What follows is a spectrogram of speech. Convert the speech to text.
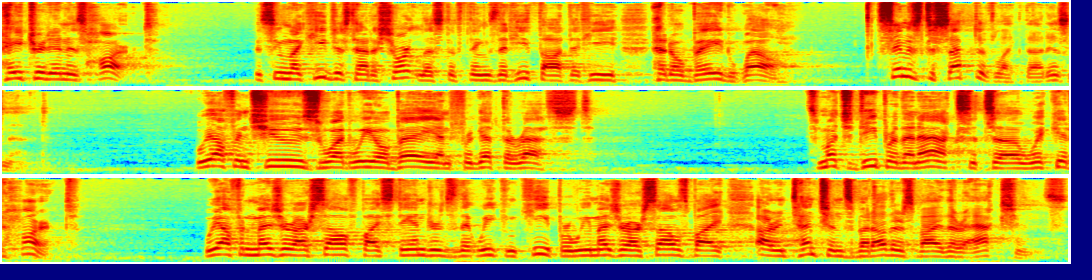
hatred in his heart? It seemed like he just had a short list of things that he thought that he had obeyed well. Sin is deceptive like that, isn't it? We often choose what we obey and forget the rest. It's much deeper than acts, it's a wicked heart. We often measure ourselves by standards that we can keep, or we measure ourselves by our intentions, but others by their actions.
